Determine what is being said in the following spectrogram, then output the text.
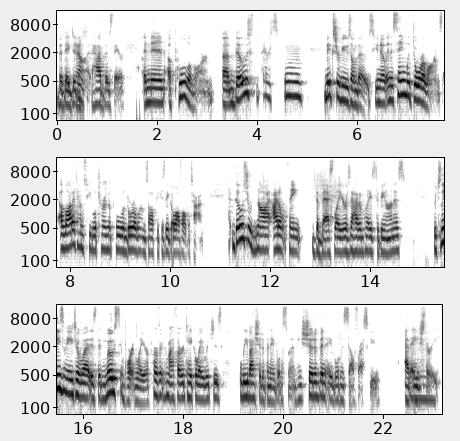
but they did yes. not have those there. And then a pool alarm. Um, those, there's mm, mixed reviews on those, you know, and the same with door alarms. A lot of times people turn the pool and door alarms off because they go off all the time. Those are not, I don't think, the best layers to have in place, to be honest which leads me to what is the most important layer, perfect for my third takeaway, which is Levi should have been able to swim. He should have been able to self rescue at mm-hmm. age three.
